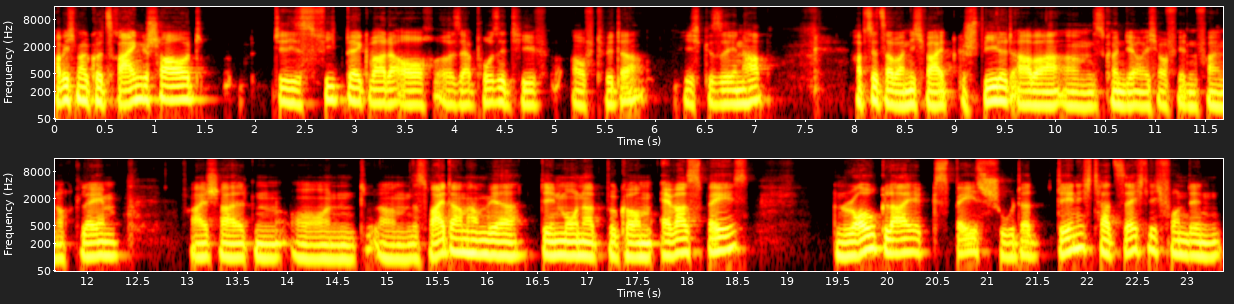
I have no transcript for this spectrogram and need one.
Habe ich mal kurz reingeschaut dieses Feedback war da auch äh, sehr positiv auf Twitter, wie ich gesehen habe. Habe es jetzt aber nicht weit gespielt, aber ähm, das könnt ihr euch auf jeden Fall noch claimen, freischalten. Und ähm, des Weiteren haben wir den Monat bekommen Everspace, ein Roguelike Space Shooter, den ich tatsächlich von den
